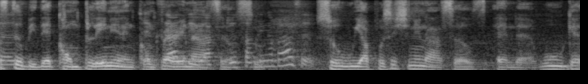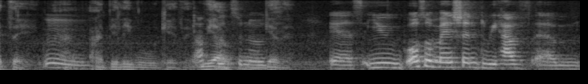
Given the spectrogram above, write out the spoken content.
yes. still be there complaining and comparing Exactly, we have to do ourselves something so, about it. so we are positioning ourselves and uh, we will get there I, I believe we will get there Mm. That's we good are, to know. There Yes. You also mentioned we have um,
